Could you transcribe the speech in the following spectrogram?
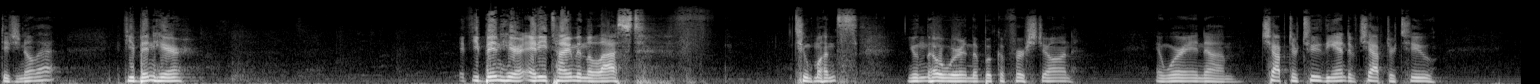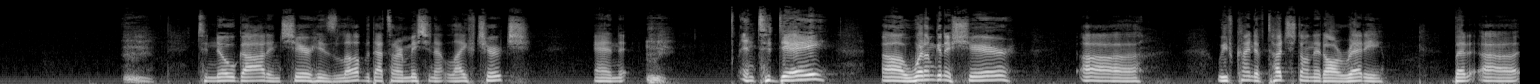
Did you know that? If you've been here, if you've been here any time in the last two months, you'll know we're in the book of First John, and we're in um, chapter two, the end of chapter two. to know God and share His love. That's our mission at Life Church, and and today, uh, what I'm going to share, uh, we've kind of touched on it already, but uh,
